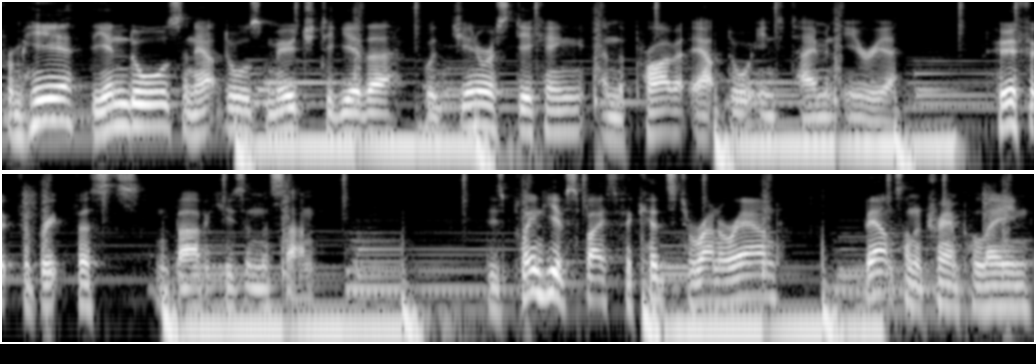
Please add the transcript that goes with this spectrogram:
From here, the indoors and outdoors merge together with generous decking and the private outdoor entertainment area, perfect for breakfasts and barbecues in the sun. There's plenty of space for kids to run around, bounce on a trampoline,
